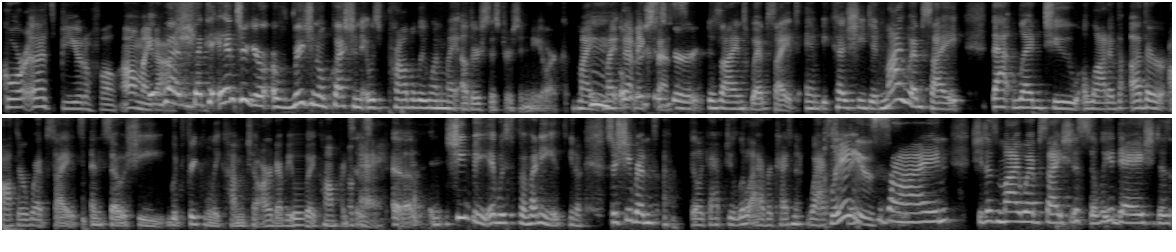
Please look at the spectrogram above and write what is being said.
gore. That's beautiful. Oh my gosh. Was, but to answer your original question, it was probably one of my other sisters in New York. My mm, my older sister sense. designs websites, and because she did my website, that led to a lot of other author websites, and so she would frequently come to RWA conferences. Okay. Uh, and she'd be. It was funny, you know. So she runs. I feel like I have to do a little advertisement. Wax Please design. She does my website. She does Sylvia Day. She does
